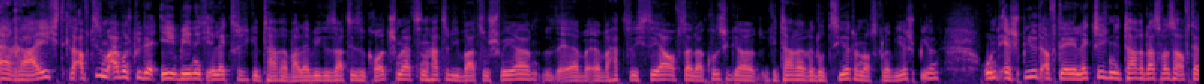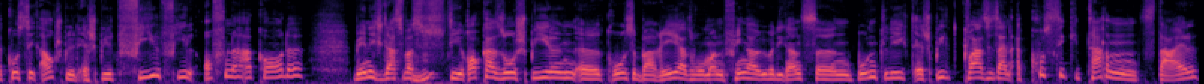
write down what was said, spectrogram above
erreicht. Auf diesem Album spielt er eh wenig elektrische Gitarre, weil er, wie gesagt, diese Kreuzschmerzen hatte, die war zu schwer. Er, er hat sich sehr auf seine Akustikgitarre reduziert und aufs Klavier spielen. Und er spielt auf der elektrischen Gitarre das, was er auf der Akustik auch spielt. Er spielt viel, viel offene Akkorde. Wenig das, was die Rocker so spielen, äh, große Barré, also wo man Finger über die ganzen Bund liegt. Er spielt quasi seinen Akustik-Gitarren-Style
